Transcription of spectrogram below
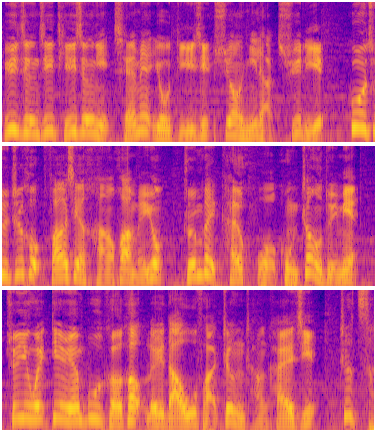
预警机提醒你前面有敌机，需要你俩驱离。过去之后，发现喊话没用，准备开火控照对面，却因为电源不可靠，雷达无法正常开机，这怎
